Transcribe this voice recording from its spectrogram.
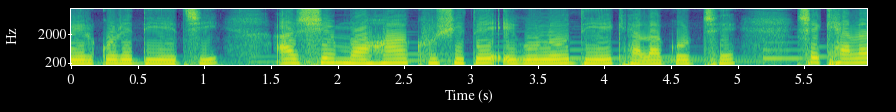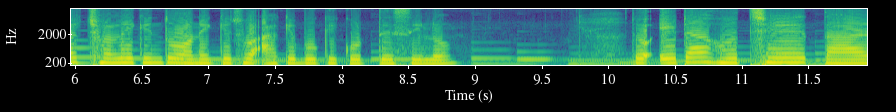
বের করে দিয়েছি। আর সে মহা খুশিতে এগুলো দিয়ে খেলা করছে। সে খেলার ছলে কিন্তু অনেক কিছু আঁকে বুকি করতেছিল। তো এটা হচ্ছে তার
